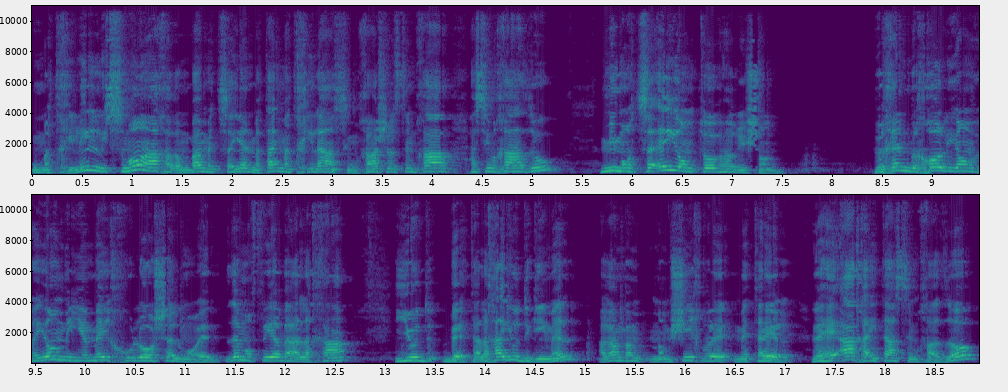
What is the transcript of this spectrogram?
ומתחילים לשמוח, הרמב"ם מציין מתי מתחילה השמחה של שמחה, השמחה הזו, ממוצאי יום טוב הראשון. וכן בכל יום ויום מימי חולו של מועד. זה מופיע בהלכה י"ב. הלכה י"ג, הרמב"ם ממשיך ומתאר, והאח הייתה שמחה זו,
